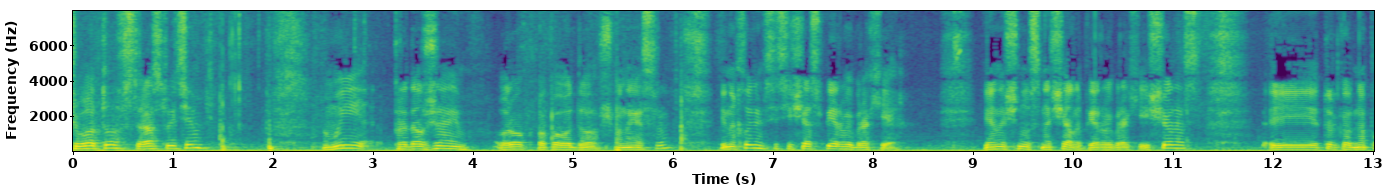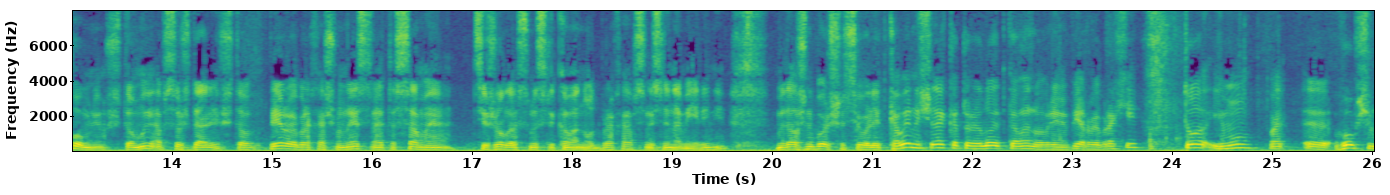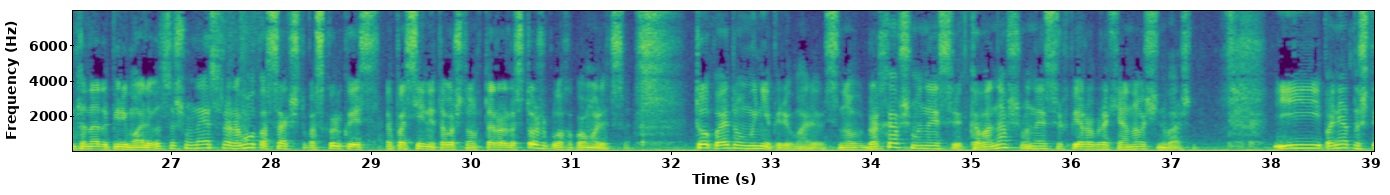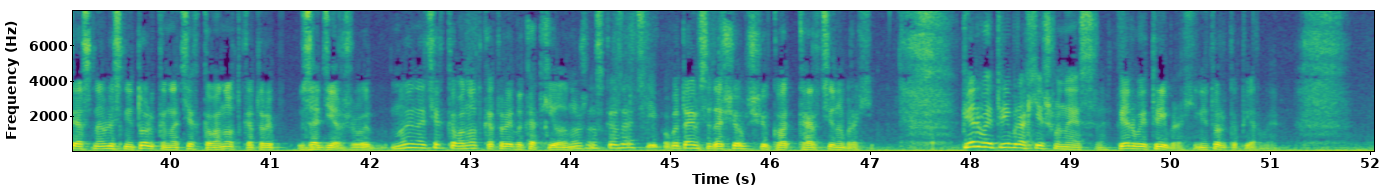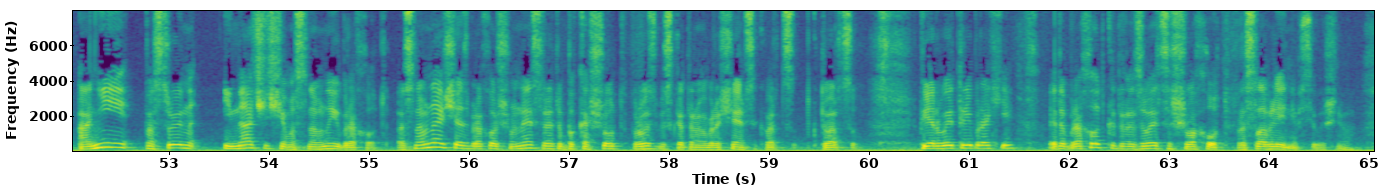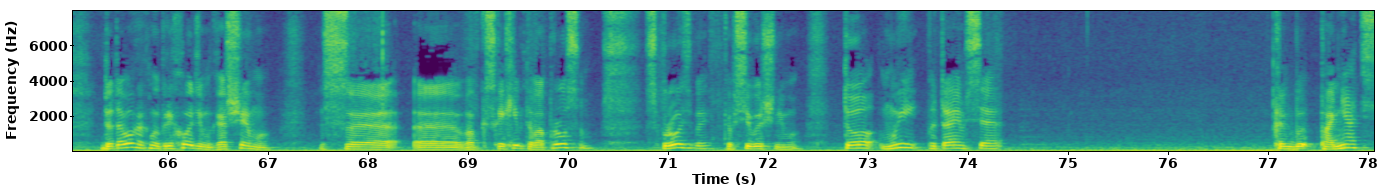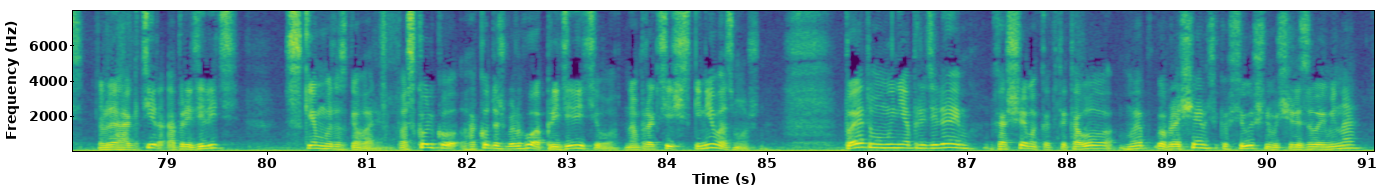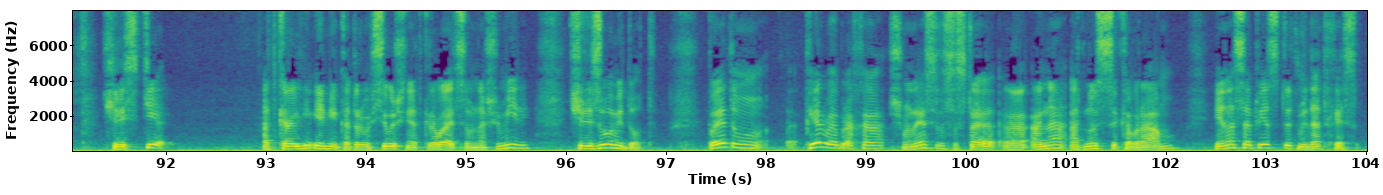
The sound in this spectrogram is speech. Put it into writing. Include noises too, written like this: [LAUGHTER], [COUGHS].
Шивотов, здравствуйте. Мы продолжаем урок по поводу Шманаэсра и находимся сейчас в первой брахе. Я начну с начала первой брахи еще раз. И только напомню, что мы обсуждали, что первая браха Шманесра – это самая тяжелая в смысле каванот браха, в смысле намерения. Мы должны больше всего лить кавен, и человек, который ловит кавен во время первой брахи, то ему, э, в общем-то, надо перемаливаться Шманесра. Рамо посак, что поскольку есть опасение того, что он второй раз тоже плохо помолится, то поэтому мы не перемаливаемся. Но браха в Шманесре, кавана в Шманесре она очень важна. И понятно, что я остановлюсь не только на тех каванот, которые задерживают, но и на тех каванот, которые локатхила, нужно сказать, и попытаемся дать общую картину брахи. Первые три брахи Шманаэсра, первые три брахи, не только первые, они построены иначе, чем основные брахот. Основная часть брахот Шманесра – это бакашот, просьбы, с которыми мы обращаемся к, Творцу, к Творцу. Первые три брахи – это брахот, который называется швахот, прославление Всевышнего. До того, как мы приходим к Гашему с, э, с каким-то вопросом, с просьбой ко Всевышнему, то мы пытаемся как бы понять, легактир, определить, с кем мы разговариваем. Поскольку Хакодыш Бергу определить его нам практически невозможно, поэтому мы не определяем Хашема как такового, мы обращаемся ко Всевышнему через его имена, через те откровения, которые Всевышний открывается в нашем мире, через его медот. Поэтому первая браха Шманесра, э, она относится к Аврааму, и она соответствует Медат Хесед.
